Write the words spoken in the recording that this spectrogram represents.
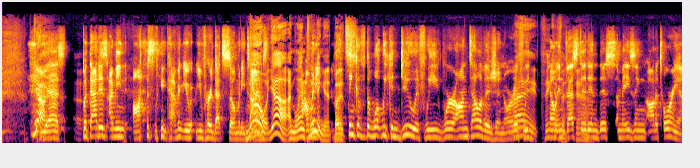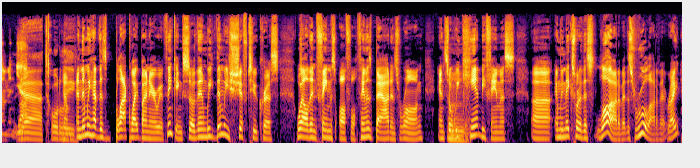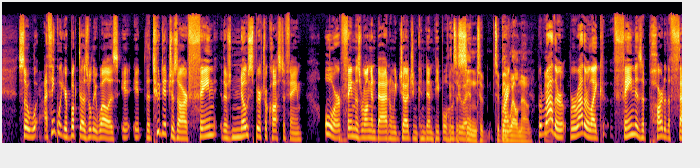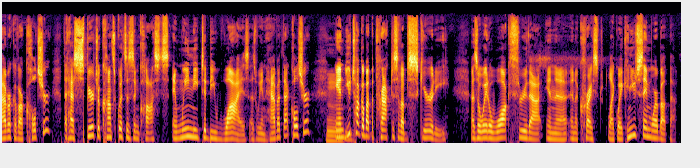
Yeah. Yes. But that is, I mean, honestly, haven't you? You've heard that so many times. No, yeah, I'm How lampooning many? it, but like, it's think of the what we can do if we were on television, or if we, Right, you know, of it, invested yeah. in this amazing auditorium. And yeah, yeah, totally. Yeah. And then we have this black white binary way of thinking. So then we then we shift to Chris. Well, then fame is awful. Fame is bad and it's wrong. And so Mm. we can't be famous. Uh, and we make sort of this law out of it, this rule out of it, right? So wh- I think what your book does really well is it, it the two ditches are fame. There's no spiritual cost to fame, or fame is wrong and bad, and we judge and condemn people who Mm. it's a do it. sin to to be Right. well known. But Yeah. rather, but rather, like fame is a part of the fabric of our culture that has spiritual consequences and costs, and we need to be wise as we inhabit that culture. Hmm. And you talk about the practice of obscurity as a way to walk through that in a in a Christ-like way. Can you say more about that?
